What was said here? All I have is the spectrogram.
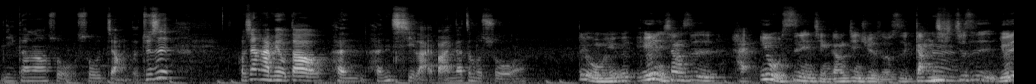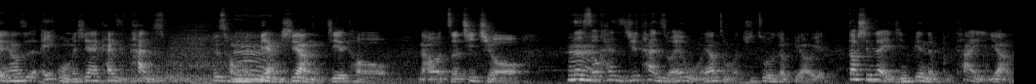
你刚刚所所讲的，就是好像还没有到很很起来吧，应该这么说。对，我们有有点像是还，因为我四年前刚进去的时候是刚，嗯、就是有点像是哎，我们现在开始探索，就从亮相街头，然后折气球，嗯、那时候开始去探索，哎，我们要怎么去做一个表演，到现在已经变得不太一样。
